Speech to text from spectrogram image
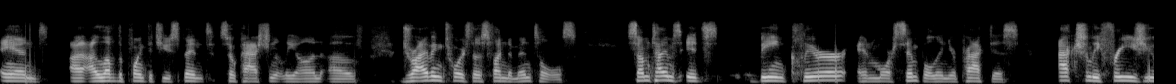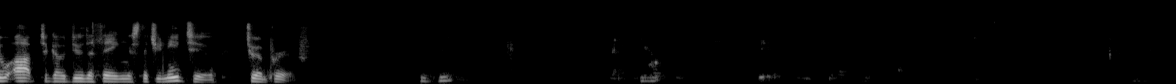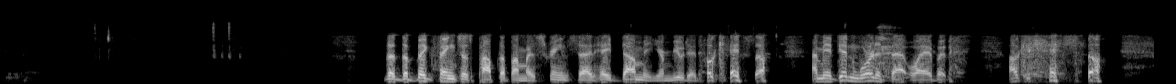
And I, I love the point that you spent so passionately on of driving towards those fundamentals. Sometimes it's being clearer and more simple in your practice actually frees you up to go do the things that you need to to improve. Mm-hmm. The, the big thing just popped up on my screen said, Hey, dummy, you're muted. Okay. So, I mean, it didn't word it that way, but okay. So,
